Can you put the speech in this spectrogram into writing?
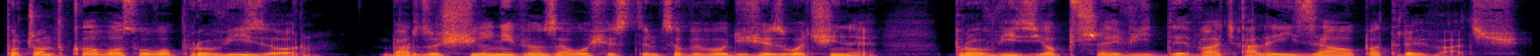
początkowo słowo prowizor bardzo silnie wiązało się z tym, co wywodzi się z łaciny. Prowizjo przewidywać, ale i zaopatrywać.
